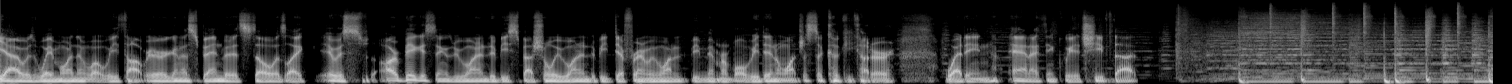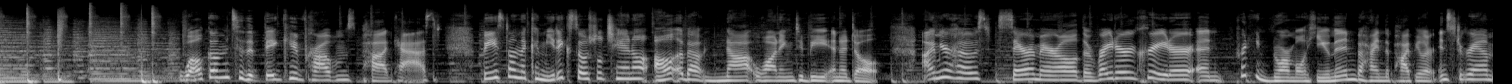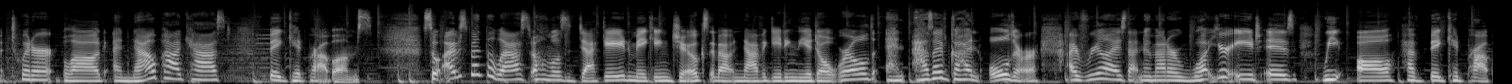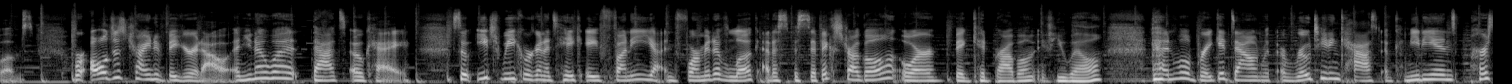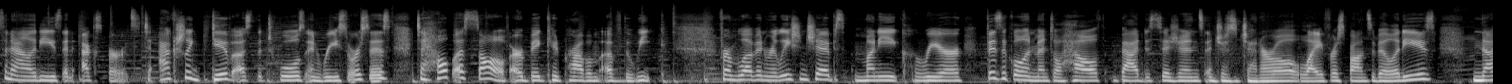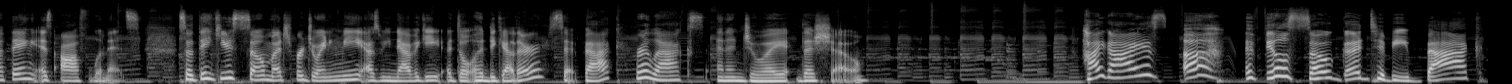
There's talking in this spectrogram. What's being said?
yeah, it was way more than what we thought we were going to spend, but it still was like, it was our biggest things. We wanted to be special. We wanted to be different. We wanted to be memorable. We didn't want just a cookie cutter wedding. And I think we achieved that. Welcome to the Big Kid Problems podcast, based on the comedic social channel all about not wanting to be an adult. I'm your host, Sarah Merrill, the writer, creator, and pretty normal human behind the popular Instagram, Twitter, blog, and now podcast, Big Kid Problems. So I've spent the last almost decade making jokes about navigating the adult world. And as I've gotten older, I've realized that no matter what your age is, we all have big kid problems. We're all just trying to figure it out. And you know what? That's okay. So each week, we're going to take a funny yet informative look at a specific struggle or big kid problem, if you will. Then we'll break it down with a rotating cast of comedians, personalities, and experts to actually give us the tools and resources to help us solve our big kid problem of the week. From love and relationships, money, career, physical and mental health, bad decisions, and just general life responsibilities, nothing is off limits. So thank you so much for joining me as we navigate adulthood together. Sit back, relax, and enjoy the show. Hi, guys. Uh, it feels so good to be back.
